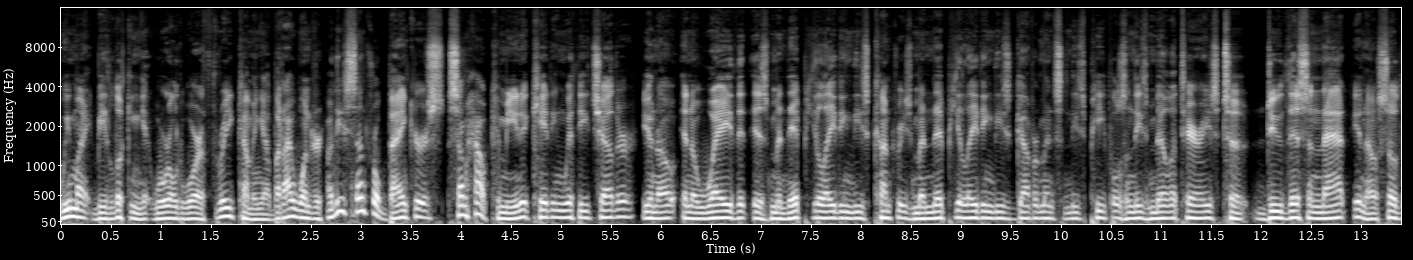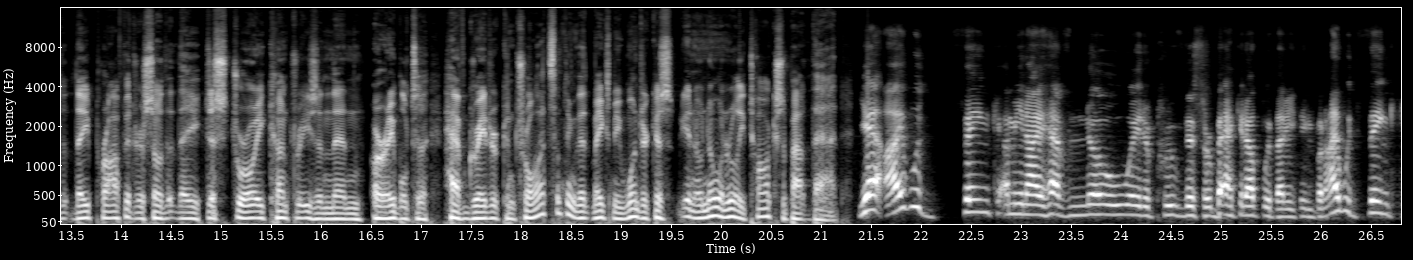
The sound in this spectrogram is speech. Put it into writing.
we might be looking at World War III coming up. But I wonder, are these central bankers somehow communicating with each other, you know, in a way that is manipulating these countries, manipulating these governments and these peoples and these militaries to do this and that, you know, so that they profit or so that they destroy countries and then are able to have greater control? That's something that makes me wonder because, you know, no one really talks about about that. Yeah, I would think, I mean, I have no way to prove this or back it up with anything, but I would think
